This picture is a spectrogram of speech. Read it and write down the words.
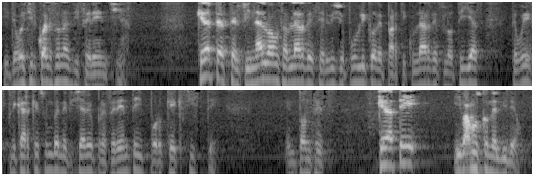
y te voy a decir cuáles son las diferencias. Quédate hasta el final, vamos a hablar de servicio público, de particular, de flotillas. Te voy a explicar qué es un beneficiario preferente y por qué existe. Entonces, quédate y vamos con el video.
